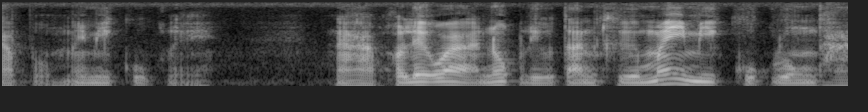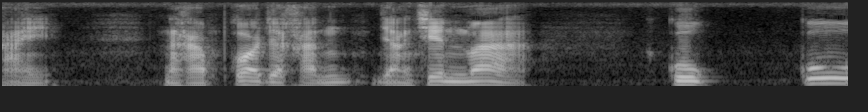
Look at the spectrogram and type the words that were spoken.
ครับผมไม่มีกุกเลยนะครับเขาเรียกว่านกหลิวตันคือไม่มีกุกลงท้ายนะครับ ก็จะขันอย่างเช่นว่า กุกกู้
